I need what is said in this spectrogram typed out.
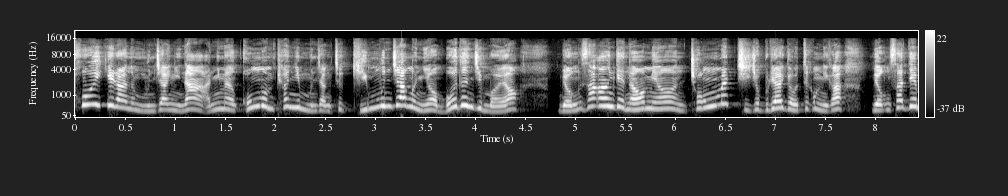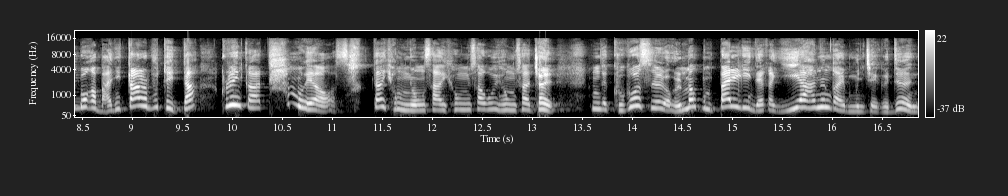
토익이라는 문장이나 아니면 공문 편입 문장 즉 긴 문장은요 뭐든지 뭐요 명사 관계 나오면 정말 지저분하게 어떡합니까? 명사 뒤에 뭐가 많이 따라 붙어 있다? 그러니까 다 뭐예요? 싹 다 형용사, 형사구, 형사절. 근데 그것을 얼만큼 빨리 내가 이해하는가의 문제거든.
